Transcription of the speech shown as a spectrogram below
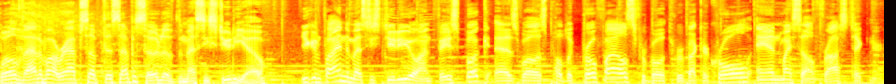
Well, that about wraps up this episode of The Messy Studio. You can find The Messy Studio on Facebook, as well as public profiles for both Rebecca Crowell and myself, Ross Tickner.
